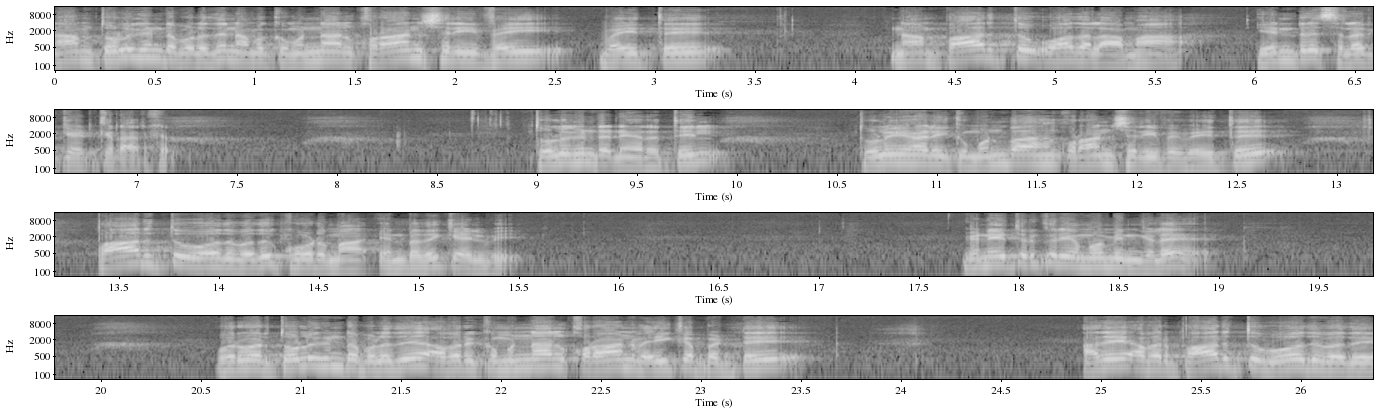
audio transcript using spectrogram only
நாம் தொழுகின்ற பொழுது நமக்கு முன்னால் குரான் ஷரீஃபை வைத்து நாம் பார்த்து ஓதலாமா என்று சிலர் கேட்கிறார்கள். தொழுகின்ற நேரத்தில் தொழுகாளிக்கு முன்பாக குரான் ஷரீஃபை வைத்து பார்த்து ஓதுவது கூடுமா என்பது கேள்வி. கண்ணியத்திற்குரிய மோமின்களே ஒருவர் தொழுகின்ற பொழுது அவருக்கு முன்னால் குரான் வைக்கப்பட்டு அதை அவர் பார்த்து ஓதுவது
